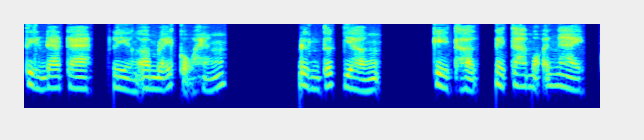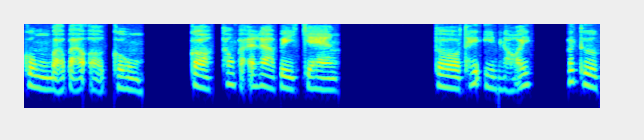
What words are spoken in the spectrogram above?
tiền đa ra liền ôm lấy cổ hắn. Đừng tức giận, kỳ thật người ta mỗi ngày cùng bảo bảo ở cùng, còn không phải là vì chàng. Tô thấy y nói, vết thương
